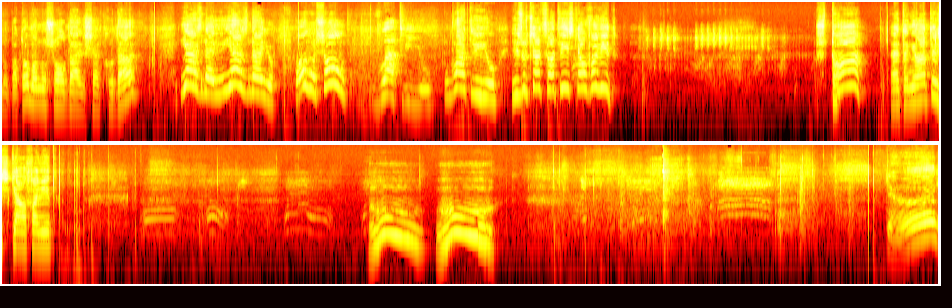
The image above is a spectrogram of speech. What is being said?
ну потом он ушел дальше. Куда? Я знаю, я знаю. Он ушел В Латвию. в Латвию изучать латвийский алфавит. Что? Это не латышский алфавит. У, у. Так.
